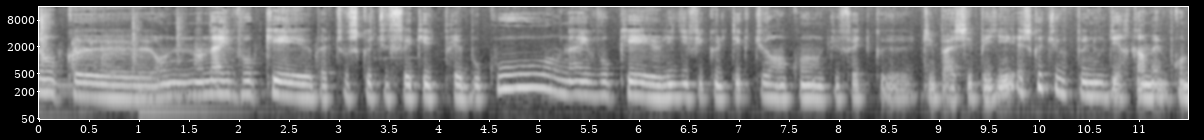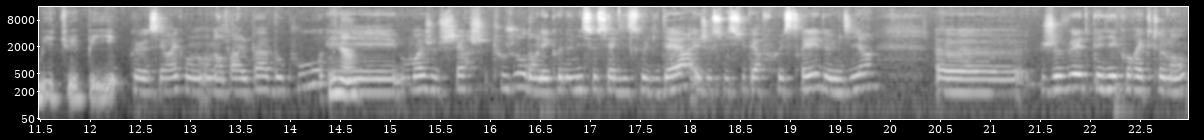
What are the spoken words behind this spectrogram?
Donc, euh, on, a évoqué bah, tout ce que tu fais qui te plaît beaucoup. On a évoqué les difficultés que tu rencontres du fait que tu n'es pas assez payé. Est-ce que tu peux nous dire quand même combien tu es payé? C'est vrai qu'on n'en parle pas beaucoup. Et moi, je cherche toujours dans l'économie sociale et solidaire. Et je suis super frustrée de me dire euh, je veux être payée correctement.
